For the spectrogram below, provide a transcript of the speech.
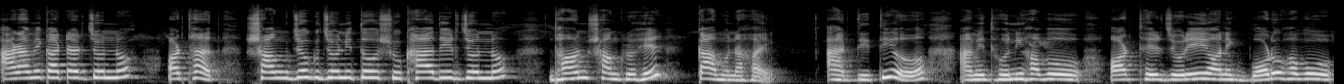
আরামে কাটার জন্য, অর্থাৎ সংযোগজনিত সুখাদির জন্য ধন সংগ্রহের কামনা হয়। আর দ্বিতীয়, আমি ধনী হব, অর্থের জোরে অনেক বড় হব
